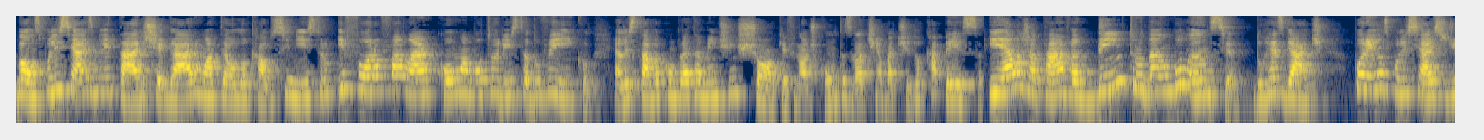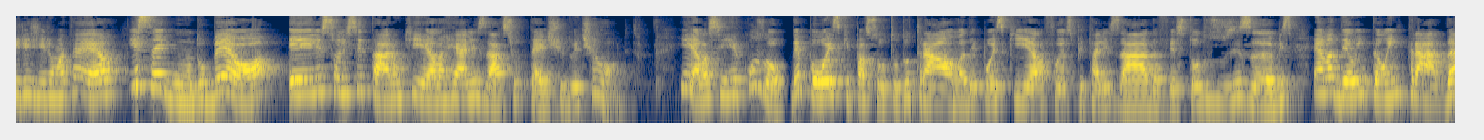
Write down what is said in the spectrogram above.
Bom, os policiais militares chegaram até o local do sinistro e foram falar com a motorista do veículo. Ela estava completamente em choque, afinal de contas, ela tinha batido a cabeça. E ela já estava dentro da ambulância do resgate. Porém, os policiais se dirigiram até ela e, segundo o BO, eles solicitaram que ela realizasse o teste do etilômetro. E ela se recusou. Depois que passou todo o trauma, depois que ela foi hospitalizada, fez todos os exames, ela deu então entrada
